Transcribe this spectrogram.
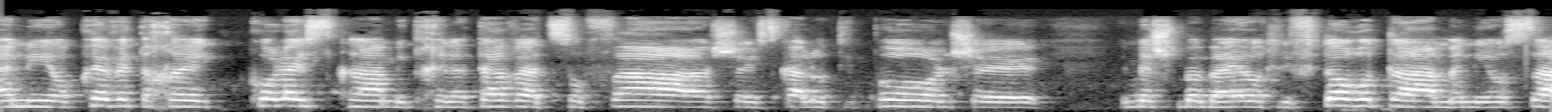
אני עוקבת אחרי כל העסקה מתחילתה ועד סופה, שהעסקה לא תיפול, שאם יש בה בעיות לפתור אותם, אני עושה,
